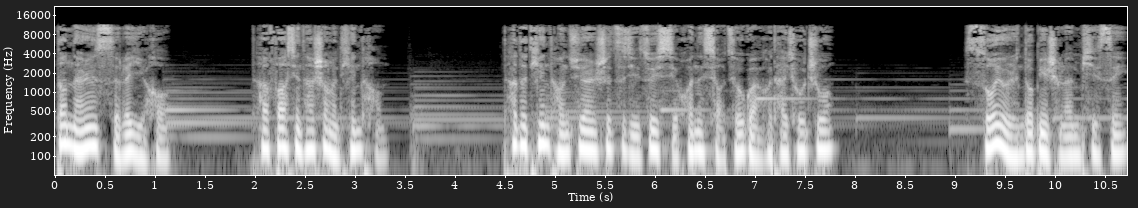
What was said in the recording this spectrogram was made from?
当男人死了以后，他发现他上了天堂，他的天堂居然是自己最喜欢的小酒馆和台球桌，所有人都变成了 NPC，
